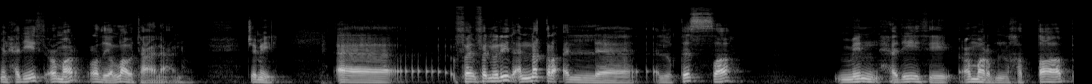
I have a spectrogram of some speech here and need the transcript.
من حديث عمر رضي الله تعالى عنه جميل آه فنريد أن نقرأ القصة من حديث عمر بن الخطاب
